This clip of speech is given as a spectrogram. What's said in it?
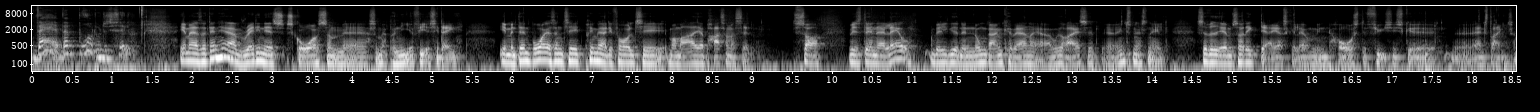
hvad, hvad bruger du det til? Jamen altså, den her readiness score, som, øh, som er på 89 i dag, jamen den bruger jeg sådan set primært i forhold til, hvor meget jeg presser mig selv. Så hvis den er lav, hvilket den nogle gange kan være, når jeg er ude at rejse øh, internationalt, så ved jeg, så er det ikke der, jeg skal lave min hårdeste fysiske øh, anstrengelser.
